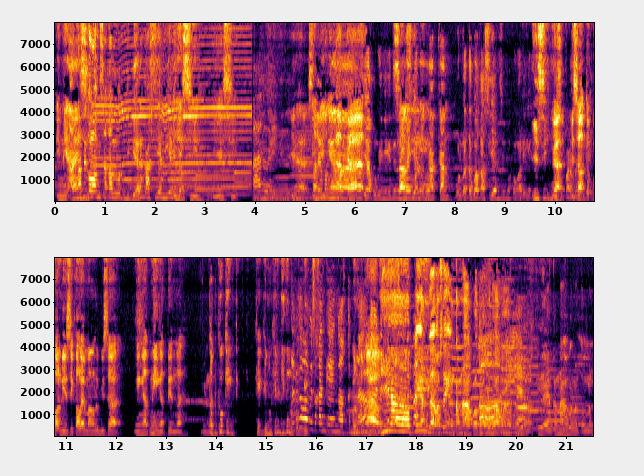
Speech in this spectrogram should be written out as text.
ini aja Tapi kalau misalkan lu dibiarin kasihan dia. Iya sih, iya sih ya saling Intinya mengingatkan. Iya, aku ingetin Saling kasihan, mengingatkan Bulu kata gua kasihan sih kalau nggak diingetin. Iya sih, iya Enggak, sih parah di satu kondisi kalau emang lu bisa ngingat nih ingetin lah. Tapi gue kayak kayak gue mikir gitu loh Tapi kalau gue- misalkan kayak nggak kenal, Baru kenal. Iya, Eh, yang enggak maksudnya yang kenal kalau kenal Oh, iya. Iya, iya yang kenal sama temen.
